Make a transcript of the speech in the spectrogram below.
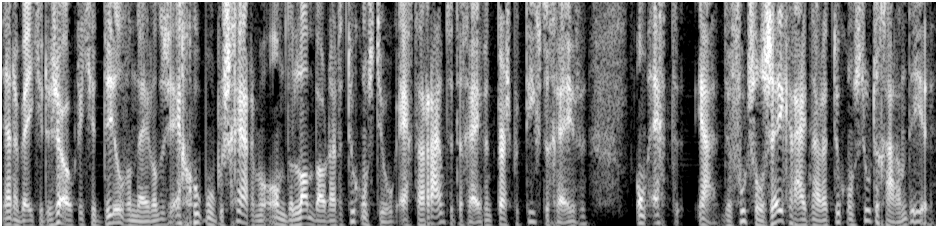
ja, dan weet je dus ook dat je deel van Nederland dus echt goed moet beschermen om de landbouw naar de toekomst toe ook echt een ruimte te geven, een perspectief te geven, om echt ja, de voedselzekerheid naar de toekomst toe te garanderen.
